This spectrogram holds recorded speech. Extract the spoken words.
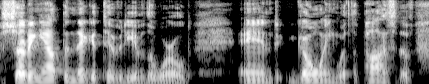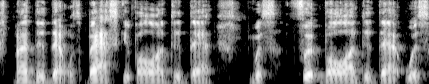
shutting out the negativity of the world and going with the positive. And I did that with basketball. I did that with football. I did that with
